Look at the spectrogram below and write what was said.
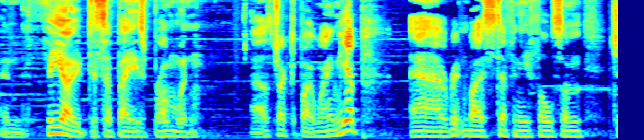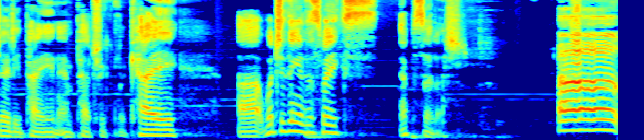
and Theo disobeys Bronwyn. Uh, it was directed by Wayne Yip, uh, written by Stephanie Folsom, J.D. Payne, and Patrick McKay. Uh, what do you think of this week's episode, Ash? Uh,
